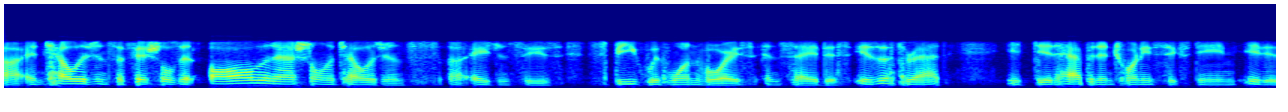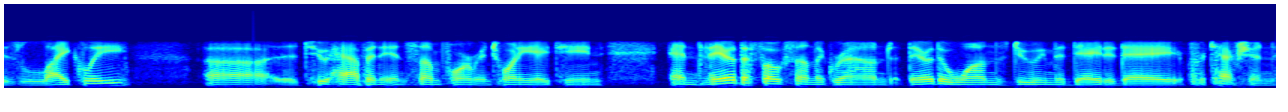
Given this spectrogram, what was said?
uh, intelligence officials at all the national intelligence uh, agencies speak with one voice and say this is a threat. It did happen in 2016. It is likely uh, to happen in some form in 2018. And they're the folks on the ground. They're the ones doing the day to day protection.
